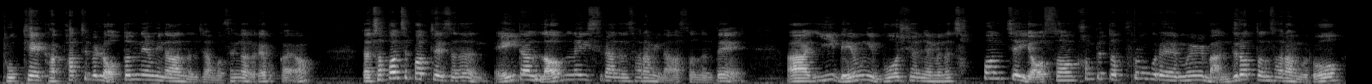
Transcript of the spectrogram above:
독해 각 파트별로 어떤 내용이 나왔는지 한번 생각을 해볼까요? 자, 첫 번째 파트에서는 에이다 러블레이스라는 사람이 나왔었는데, 아, 이 내용이 무엇이었냐면은 첫 번째 여성 컴퓨터 프로그램을 만들었던 사람으로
